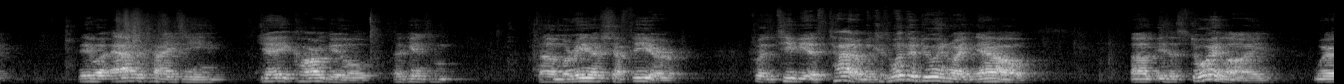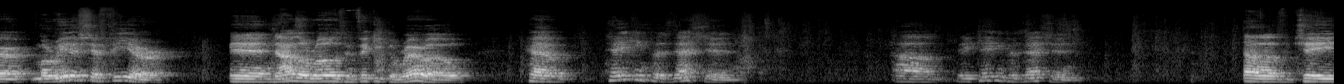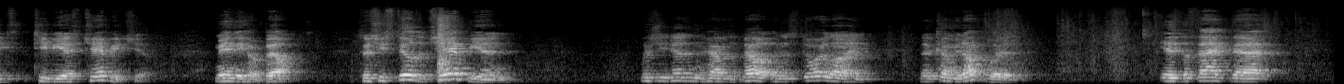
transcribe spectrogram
They were advertising Jade Cargill against uh, Marina Shafir for the TBS title because what they're doing right now um, is a storyline where Marina Shafir and Nyla Rose and Vickie Guerrero have taken possession um, they've taken possession of Jade's TBS championship, mainly her belt. So she's still the champion, but she doesn't have the belt. And the storyline they're coming up with is the fact that,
